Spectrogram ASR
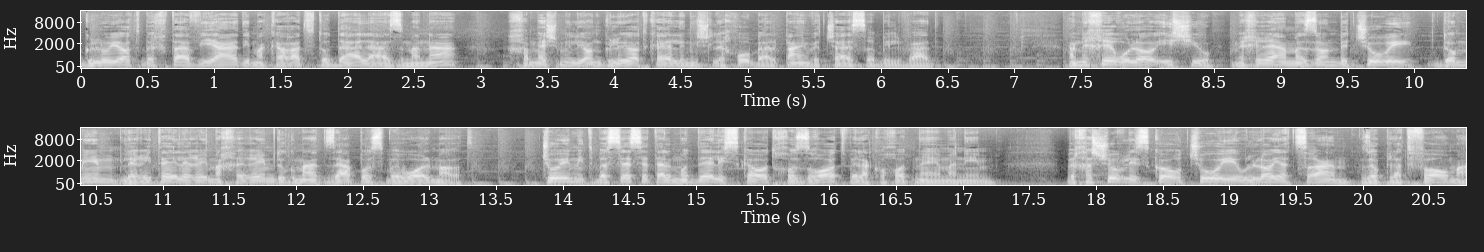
גלויות בכתב יד עם הכרת תודה על ההזמנה, 5 מיליון גלויות כאלה נשלחו ב-2019 בלבד. המחיר הוא לא אישיו, מחירי המזון בצ'וי דומים לריטיילרים אחרים דוגמת זאפוס ווולמארט. צ'וי מתבססת על מודל עסקאות חוזרות ולקוחות נאמנים. וחשוב לזכור, צ'וי הוא לא יצרן, זו פלטפורמה,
